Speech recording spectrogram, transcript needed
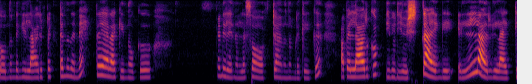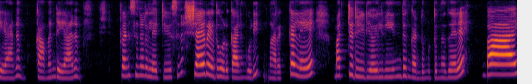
തോന്നുന്നുണ്ടെങ്കിൽ എല്ലാവരും പെട്ടെന്ന് തന്നെ തയ്യാറാക്കി നോക്കൂ. കണ്ടില്ലേ? നല്ല സോഫ്റ്റാണ് നമ്മുടെ കേക്ക് അപ്പോൾ എല്ലാവർക്കും ഈ വീഡിയോ ഇഷ്ടമായെങ്കിൽ എല്ലാവരും ലൈക്ക് ചെയ്യാനും കമന്റ് ചെയ്യാനും ഫ്രണ്ട്സിനും റിലേറ്റീവ്സിനും ഷെയർ ചെയ്ത് കൊടുക്കാനും കൂടി മറക്കല്ലേ? മറ്റൊരു വീഡിയോയിൽ വീണ്ടും കണ്ടുമുട്ടുന്നത് വരെ ബായ്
